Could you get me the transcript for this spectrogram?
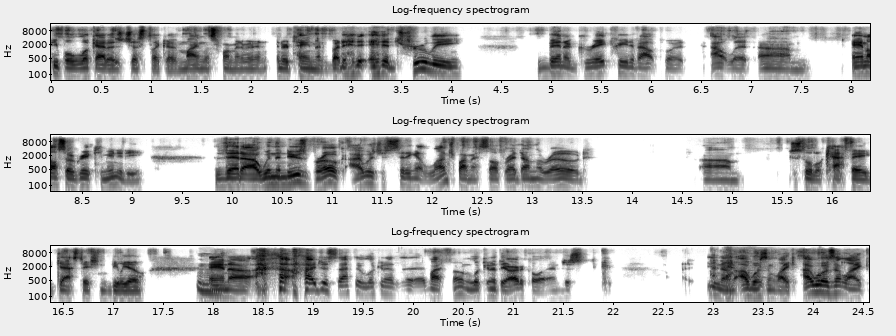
people look at as just like a mindless form of entertainment. But it, it had truly been a great creative output outlet um, and also a great community. That uh, when the news broke, I was just sitting at lunch by myself right down the road, um, just a little cafe gas station Belio, Mhm. and uh, I just sat there looking at at my phone, looking at the article, and just you know, I wasn't like I wasn't like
